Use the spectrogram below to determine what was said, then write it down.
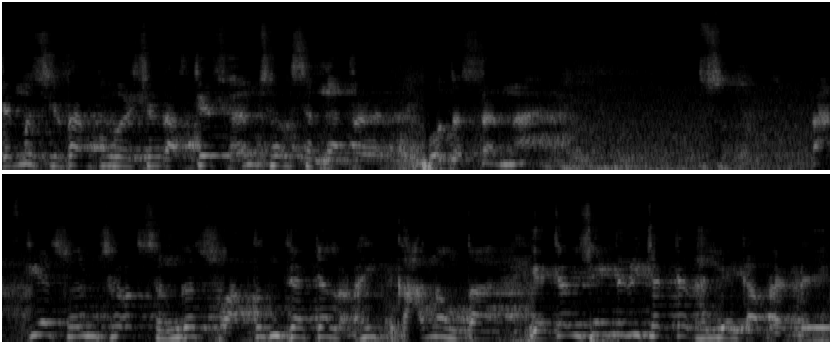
जन्मशताब्दी वर्ष राष्ट्रीय स्वयंसेवक संघाचं होत असताना राष्ट्रीय स्वयंसेवक संघ स्वातंत्र्याच्या लढाईत का नव्हता? याच्याविषयी तरी चर्चा झाली आहे का आपल्याकडे?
